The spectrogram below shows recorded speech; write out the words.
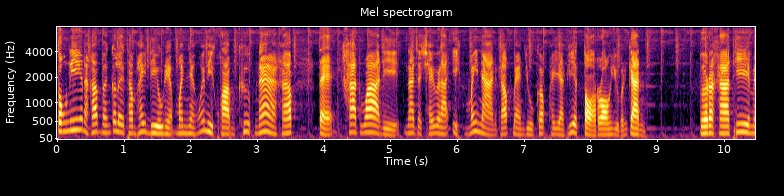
ตรงนี้นะครับมันก็เลยทำให้ดีลเนี่ยมันยังไม่มีความคืบหน้าครับ แต่คาดว่าดีน่าจะใช้เวลาอีกไม่นานครับแมนยูก็พยายามที่จะต่อรองอยู่เหมือนกันโดยราคาที่แม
